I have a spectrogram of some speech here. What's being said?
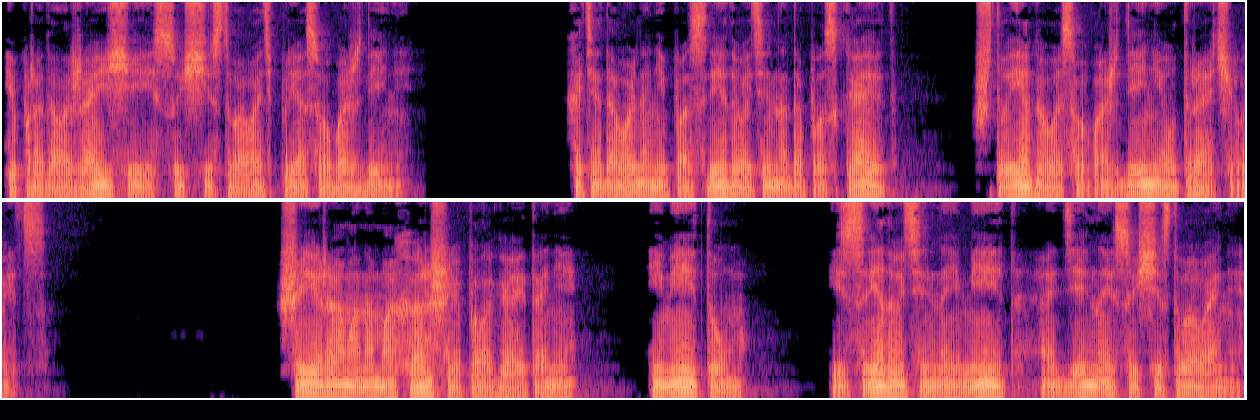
и продолжающей существовать при освобождении хотя довольно непоследовательно допускают, что эго в освобождении утрачивается. Шри Рамана Махарши, полагают они, имеет ум и, следовательно, имеет отдельное существование.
